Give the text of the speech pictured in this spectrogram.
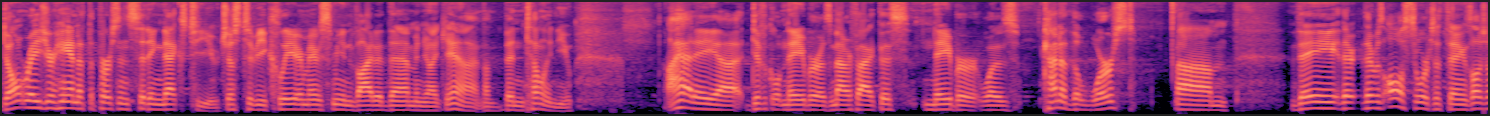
Don't raise your hand if the person's sitting next to you. Just to be clear, maybe somebody invited them and you're like, yeah, I've been telling you. I had a uh, difficult neighbor. As a matter of fact, this neighbor was kind of the worst. Um, they there, there was all sorts of things. I'll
